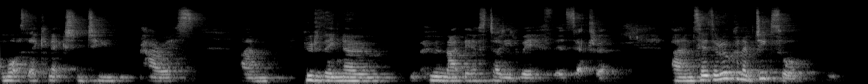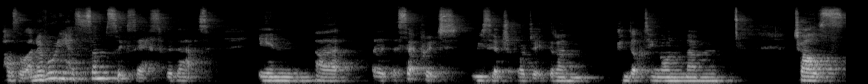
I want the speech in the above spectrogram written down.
and what's their connection to Paris. Um, who do they know? Who might they have studied with, etc. Um, so it's a real kind of jigsaw puzzle, and I've already had some success with that in uh, a, a, separate research project that I'm conducting on um, Charles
